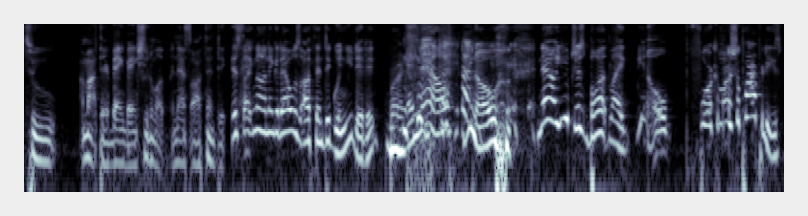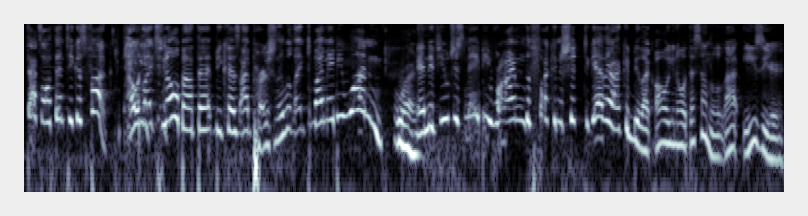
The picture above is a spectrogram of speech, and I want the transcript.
to I'm out there bang bang shoot 'em up and that's authentic. It's like no nigga that was authentic when you did it. Right. And now, you know, now you just bought like, you know, four commercial properties. That's authentic as fuck. I would like to know about that because I personally would like to buy maybe one. Right. And if you just maybe rhyme the fucking shit together, I could be like, oh, you know what? That sounded a lot easier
